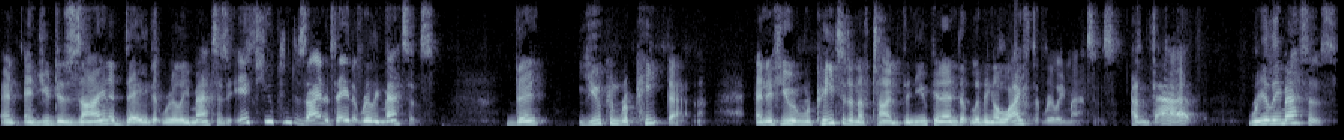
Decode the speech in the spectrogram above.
And, and you design a day that really matters. If you can design a day that really matters, then you can repeat that. And if you repeat it enough times, then you can end up living a life that really matters. And that really matters.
